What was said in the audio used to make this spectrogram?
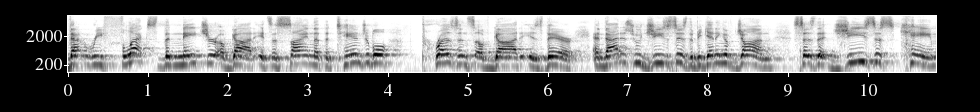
that reflects the nature of God. It's a sign that the tangible presence of God is there. And that is who Jesus is. The beginning of John says that Jesus came,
